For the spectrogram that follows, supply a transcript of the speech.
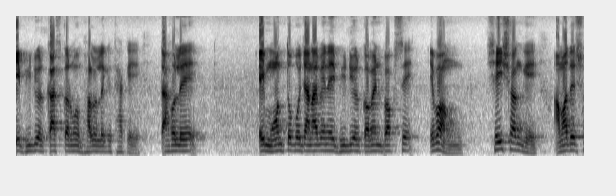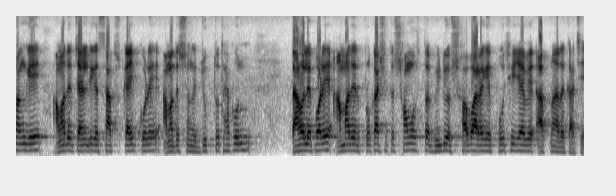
এই ভিডিওর কাজকর্ম ভালো লেগে থাকে, তাহলে এই মন্তব্য জানাবেন এই ভিডিওর কমেন্ট বক্সে এবং সেই সঙ্গে আমাদের সঙ্গে আমাদের চ্যানেলটিকে সাবস্ক্রাইব করে আমাদের সঙ্গে যুক্ত থাকুন। তাহলে পরে আমাদের প্রকাশিত সমস্ত ভিডিও সবার আগে পৌঁছে যাবে আপনার কাছে।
